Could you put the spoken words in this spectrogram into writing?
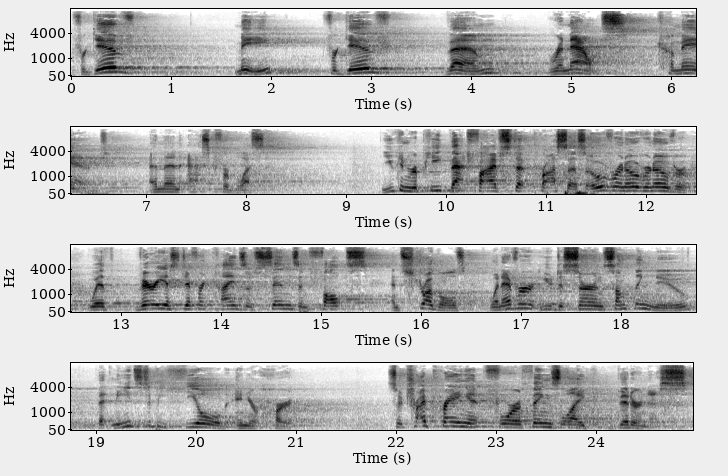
Forgive me, forgive them, renounce, command, and then ask for blessing. You can repeat that five step process over and over and over with various different kinds of sins and faults and struggles whenever you discern something new that needs to be healed in your heart. So try praying it for things like bitterness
